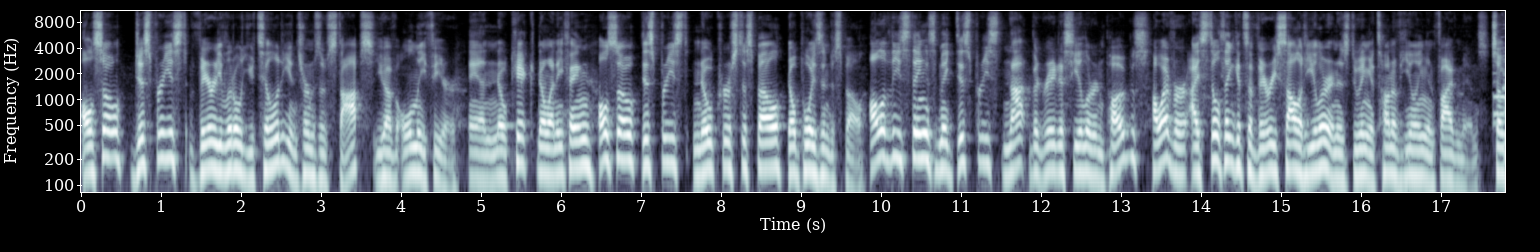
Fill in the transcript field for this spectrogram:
Also, Disc Priest, very little utility in terms of stops. You have only fear and no kick, no anything. Also, Disc Priest, no curse dispel, no poison dispel. All of these things make Disc Priest not the greatest healer in pugs. However, I still think it's a very solid healer and is doing a ton of healing in five mans. So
